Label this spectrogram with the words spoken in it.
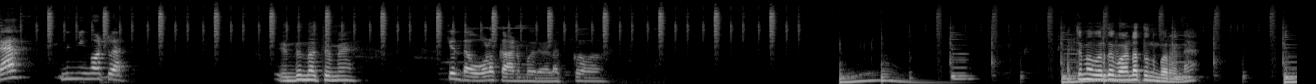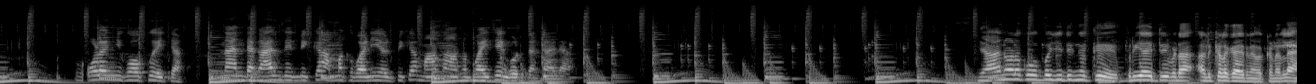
ഡാ ഇങ്ങോട്ട് വാ. എന്തെന്നാ അച്ഛമ്മേ? എന്താ ഓളെ കാണുമ്പോ ഒരു ഇളക്കോ? അച്ഛമ്മ വെറുതെ വേണ്ടാത്തൊന്നും പറയല്ലേ? ഓളെ ഇനി കോപ്പ് കഴിച്ചാ. എന്നാ എന്റെ കാലം തിരുമ്പിക്കാം അമ്മയ്ക്ക് പണി എടുപ്പിക്കാം മാസം മാസം പൈസയും കൊടുക്കണ്ടാല. ഞാനോളെ കോപ്പിച്ചിട്ട് നിങ്ങൾക്ക് ഫ്രീ ആയിട്ട് ഇവിടെ അടുക്കളക്കാരനെ വെക്കണം അല്ലേ?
